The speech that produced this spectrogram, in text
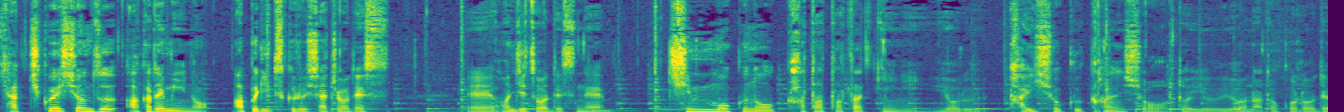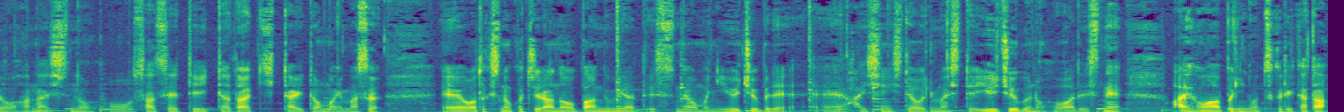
キャッチクエスチョンズアカデミーのアプリ作る社長です、えー、本日はですね沈黙の肩たたきによる退職干渉というようなところでお話の方をさせていただきたいと思います、えー、私のこちらの番組はですね主に YouTube で、えー、配信しておりまして YouTube の方はですね iPhone アプリの作り方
